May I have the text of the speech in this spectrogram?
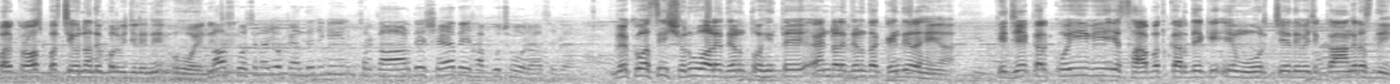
ਪਰ ਕ੍ਰਾਸ ਪਰਚੇ ਉਹਨਾਂ ਦੇ ਉੱਪਰ ਵੀ ਜਿਹੜੇ ਨੇ ਉਹ ਹੋਏ ਨੇ। ਲਾਸਟ ਕੁਐਸਚਨ ਹੈ ਜੀ ਉਹ ਕਹਿੰਦੇ ਜੀ ਕਿ ਸਰਕਾਰ ਦੇ ਸ਼ਹਿ ਤੇ ਸਭ ਕੁਝ ਹੋ ਰਿਹਾ ਸੀਗਾ। ਵੇਖੋ ਅਸੀਂ ਸ਼ੁਰੂ ਵਾਲੇ ਦਿਨ ਤੋਂ ਹੀ ਤੇ ਐਂਡ ਵਾਲੇ ਦਿਨ ਤੱਕ ਕਹਿੰਦੇ ਰਹੇ ਹਾਂ। ਕਿ ਜੇਕਰ ਕੋਈ ਵੀ ਇਹ ਸਾਬਤ ਕਰਦੇ ਕਿ ਇਹ ਮੋਰਚੇ ਦੇ ਵਿੱਚ ਕਾਂਗਰਸ ਦੀ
